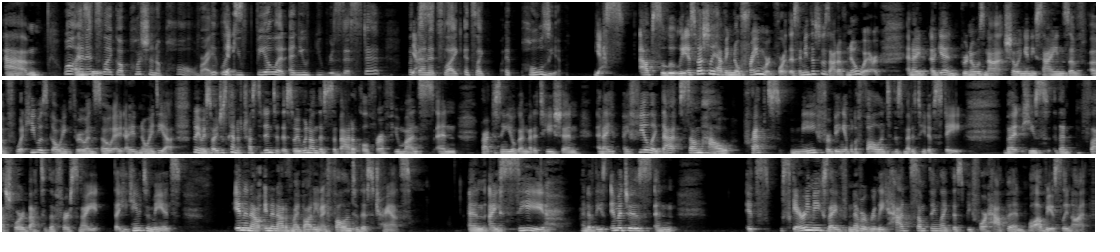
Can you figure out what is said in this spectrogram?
Um, well, and, and so, it's like a push and a pull, right? Like yes. you feel it and you you resist it, but yes. then it's like it's like it pulls you. Yes. Absolutely, especially having no framework for this. I mean, this was out of nowhere. And I, again, Bruno was not showing any signs of, of what he was going through. And so I, I had no idea. But anyway, so I just kind of trusted into this. So I went on this sabbatical for a few months and practicing yoga and meditation. And I, I feel like that somehow prepped me for being able to fall into this meditative state. But he's then flash forward back to the first night that he came to me. It's in and out, in and out of my body. And I fall into this trance and I see kind of these images and it's scaring me because I've never really had something like this before happen. Well, obviously not.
